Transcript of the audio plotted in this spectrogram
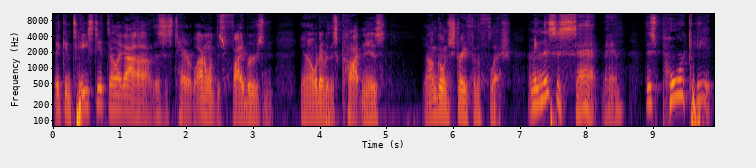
They can taste it. They're like, ah, this is terrible. I don't want this fibers and, you know, whatever this cotton is. You know, I'm going straight for the flesh. I mean, this is sad, man. This poor kid.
